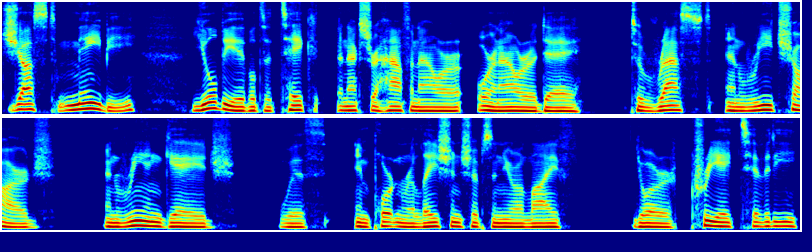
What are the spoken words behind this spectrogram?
just maybe, you'll be able to take an extra half an hour or an hour a day to rest and recharge and re engage with important relationships in your life, your creativity,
